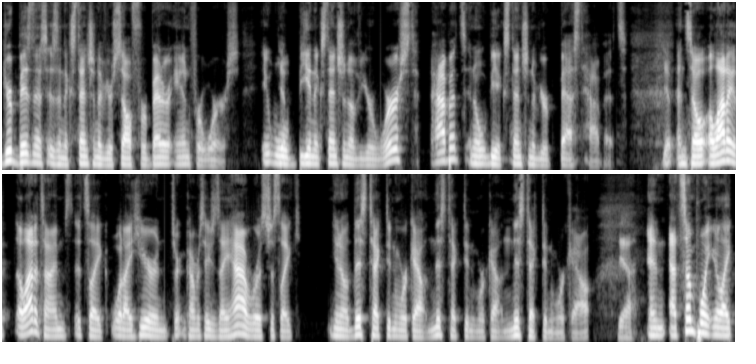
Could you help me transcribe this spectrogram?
your business is an extension of yourself for better and for worse. It will be an extension of your worst habits and it will be extension of your best habits. Yep. And so a lot of a lot of times it's like what I hear in certain conversations I have where it's just like, you know, this tech didn't work out and this tech didn't work out and this tech didn't work out. Yeah. And at some point you're like,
